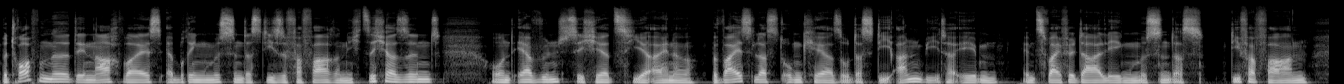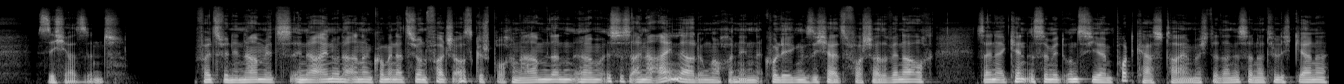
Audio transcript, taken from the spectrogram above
Betroffene den Nachweis erbringen müssen, dass diese Verfahren nicht sicher sind. Und er wünscht sich jetzt hier eine Beweislastumkehr, sodass die Anbieter eben im Zweifel darlegen müssen, dass die Verfahren sicher sind. Falls wir den Namen jetzt in der einen oder anderen Kombination falsch ausgesprochen haben, dann ähm, ist es eine Einladung auch an den Kollegen Sicherheitsforscher. Also wenn er auch seine Erkenntnisse mit uns hier im Podcast teilen möchte, dann ist er natürlich gerne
